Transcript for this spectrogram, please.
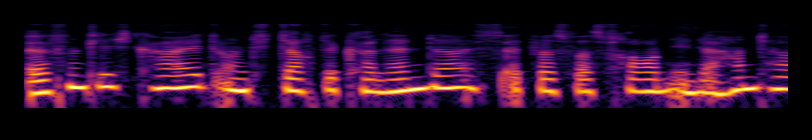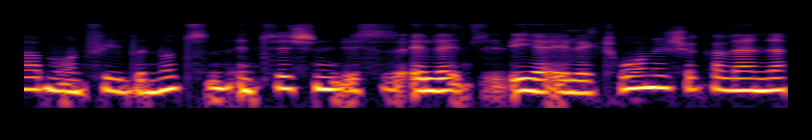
Öffentlichkeit und ich dachte, Kalender ist etwas, was Frauen in der Hand haben und viel benutzen. Inzwischen ist es eher elektronische Kalender.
